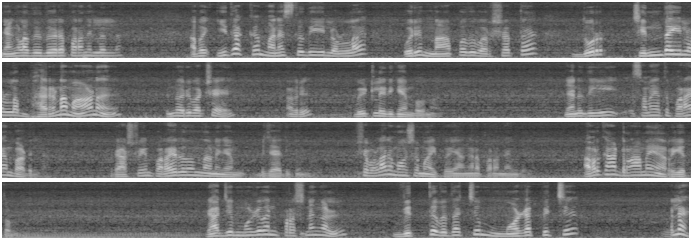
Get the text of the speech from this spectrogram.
ഞങ്ങളത് ഇതുവരെ പറഞ്ഞില്ലല്ലോ. അപ്പോൾ ഇതൊക്കെ മനസ്ഥിതിയിലുള്ള ഒരു നാൽപ്പത് വർഷത്തെ ദുർചിന്തയിലുള്ള ഭരണമാണ് ഇന്നൊരു പക്ഷേ അവർ വീട്ടിലിരിക്കാൻ പോകുന്നത്. ഞാനിത് ഈ സമയത്ത് പറയാൻ പാടില്ല. രാഷ്ട്രീയം പറയരുതെന്നാണ് ഞാൻ വിചാരിക്കുന്നത്. പക്ഷെ വളരെ മോശമായി പോയി അങ്ങനെ പറഞ്ഞെങ്കിൽ. അവർക്ക് ആ ഡ്രാമയെ അറിയത്തുള്ളൂ. രാജ്യം മുഴുവൻ പ്രശ്നങ്ങൾ വിത്ത് വിതച്ച് മുഴപ്പിച്ച് അല്ലേ?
